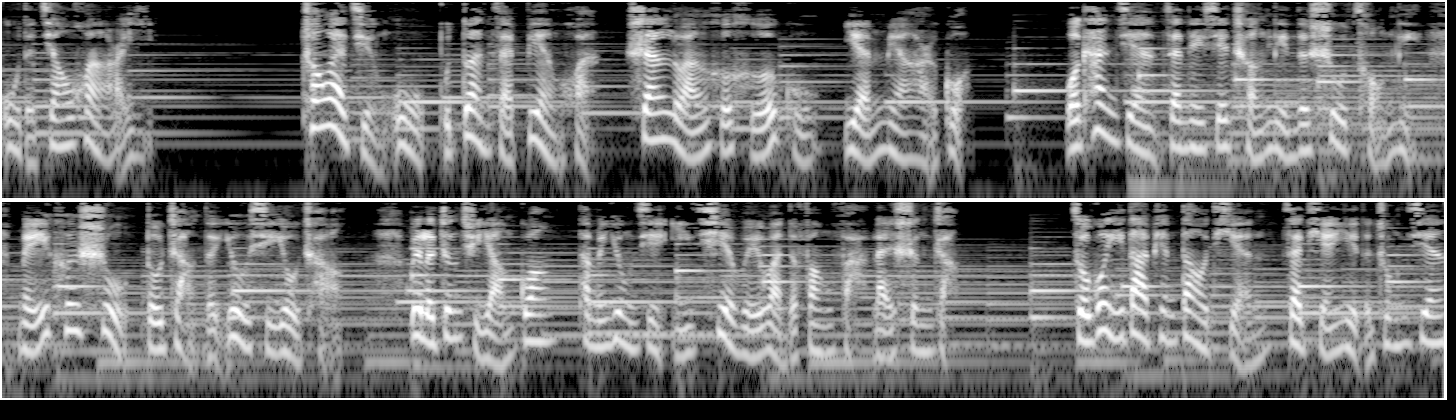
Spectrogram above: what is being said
物的交换而已。窗外景物不断在变换。山峦和河谷延绵而过，我看见在那些成林的树丛里，每一棵树都长得又细又长。为了争取阳光，它们用尽一切委婉的方法来生长。走过一大片稻田，在田野的中间，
